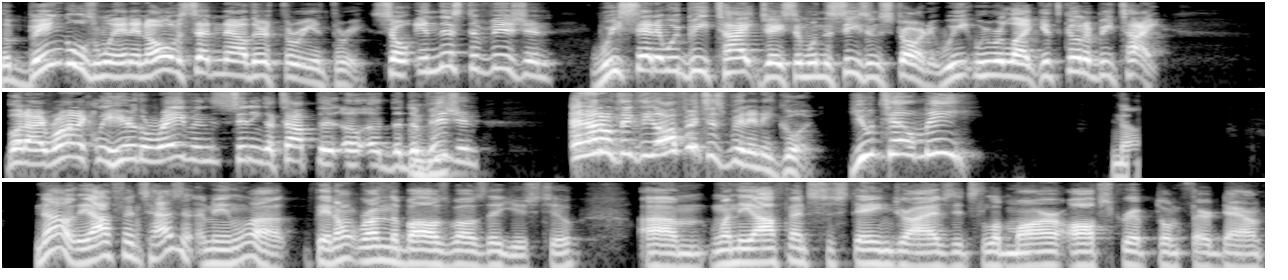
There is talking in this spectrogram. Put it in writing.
The Bengals win, and all of a sudden now they're three and three. So in this division, we said it would be tight, Jason, when the season started. We we were like, it's going to be tight. But ironically, here the Ravens sitting atop the uh, uh the mm-hmm. division, mm-hmm. and I don't think the offense has been any good. You tell me. No, no, the offense hasn't. I mean, look, they don't run the ball as well as they used to. Um, when the offense sustained drives, it's Lamar off script on third down.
